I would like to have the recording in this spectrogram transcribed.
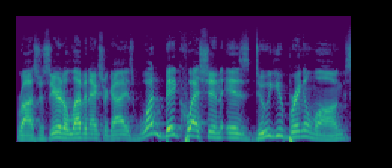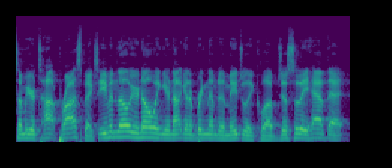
roster. So you're at 11 extra guys. One big question is do you bring along some of your top prospects, even though you're knowing you're not going to bring them to a major league club, just so they have that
